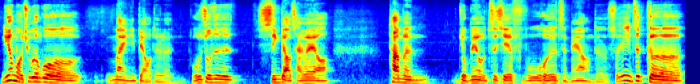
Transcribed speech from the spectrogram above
你有没有去问过卖你表的人？我是说，这是新表才会哦，他们有没有这些服务或者怎么样的？所以这个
